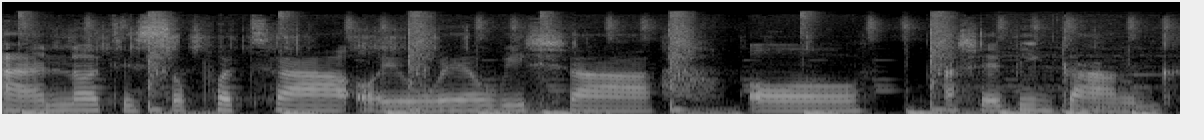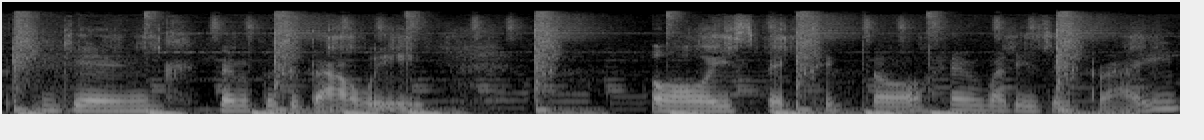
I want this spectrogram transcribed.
and not a supporter or a well wisher or a shabby gang gang, let me put it that way. Or a spectator. Everybody is a bride.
